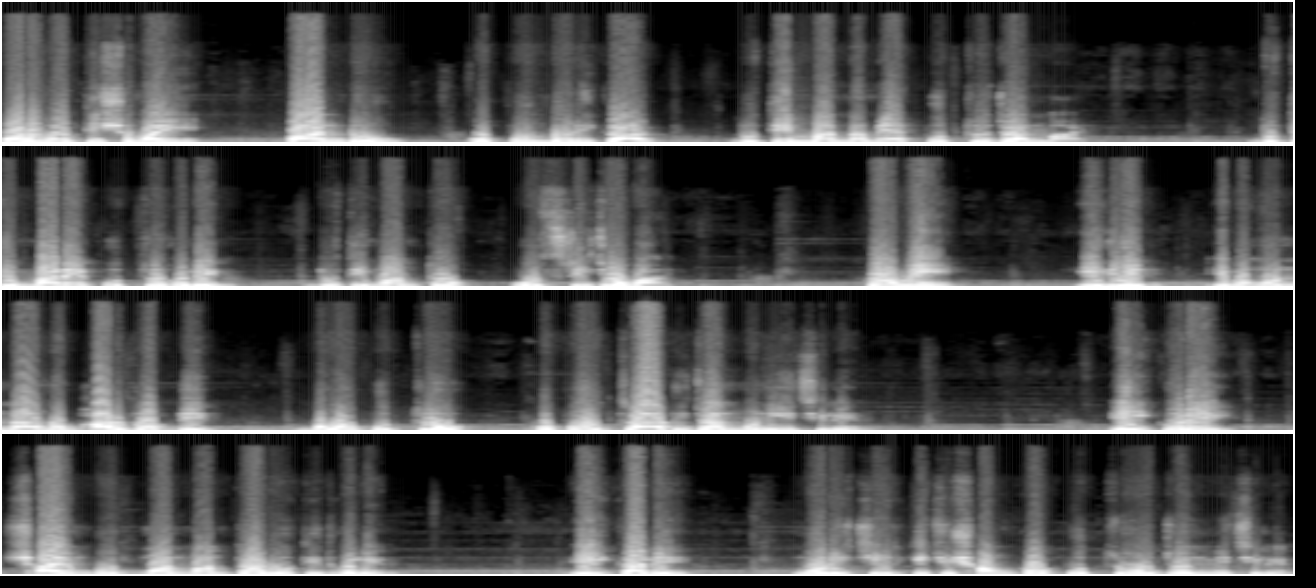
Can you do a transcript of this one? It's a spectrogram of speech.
পরবর্তী সময়ে পাণ্ডু ও পুণ্ডরিকার দুতিম্মান নামে এক পুত্র জন্মায়। দুতিম্মানের পুত্র হলেন দুতিমন্ত ও সৃজবান। ক্রমে এদের এবং অন্যান্য ভার্গবদের বহু পুত্র ও পৌত্রাদি জন্ম নিয়েছিলেন। এই করেই স্বয়ম্ভুব মন্মন্তর অতীত হলেন। এই কালে মরিচির কিছু সংখ্যক পুত্রও জন্মেছিলেন।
